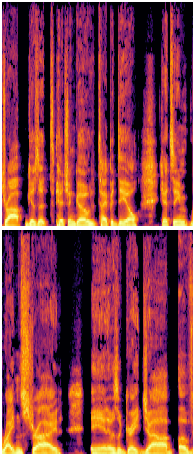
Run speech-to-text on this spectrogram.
drop, gives a hitch and go type of deal, hits him right in stride. And it was a great job of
